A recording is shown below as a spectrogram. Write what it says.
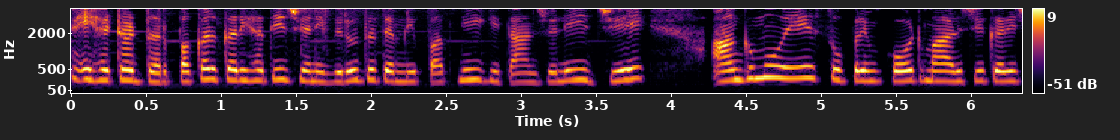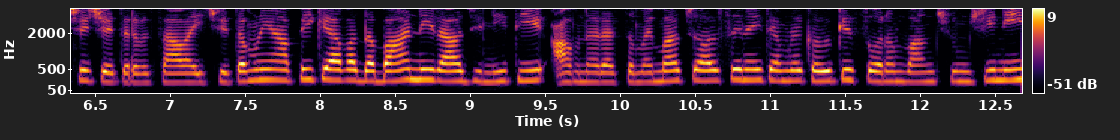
એ હેઠળ ધરપકડ કરી હતી. જેની વિરુદ્ધ તેમની પત્ની ગીતાંજલિ જે આંગમોએ સુપ્રીમ કોર્ટમાં અરજી કરી છે ચેતર વસાવાએ ચેતવણી આપી કે આવા દબાણની રાજનીતિ આવનારા સમયમાં ચાલશે નહીં. તેમણે કહ્યું કે સોનમ વાંગચુંગજીની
